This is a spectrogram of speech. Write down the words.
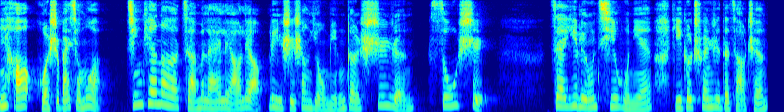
你好，我是白小莫。今天呢，咱们来聊聊历史上有名的诗人苏轼。在一零七五年一个春日的早晨，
